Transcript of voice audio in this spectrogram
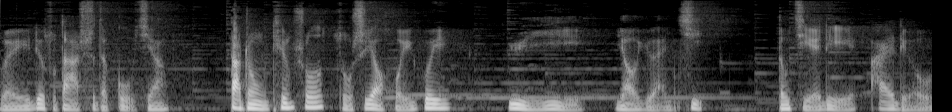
为六祖大师的故乡，大众听说祖师要回归，寓意要圆寂，都竭力哀留，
